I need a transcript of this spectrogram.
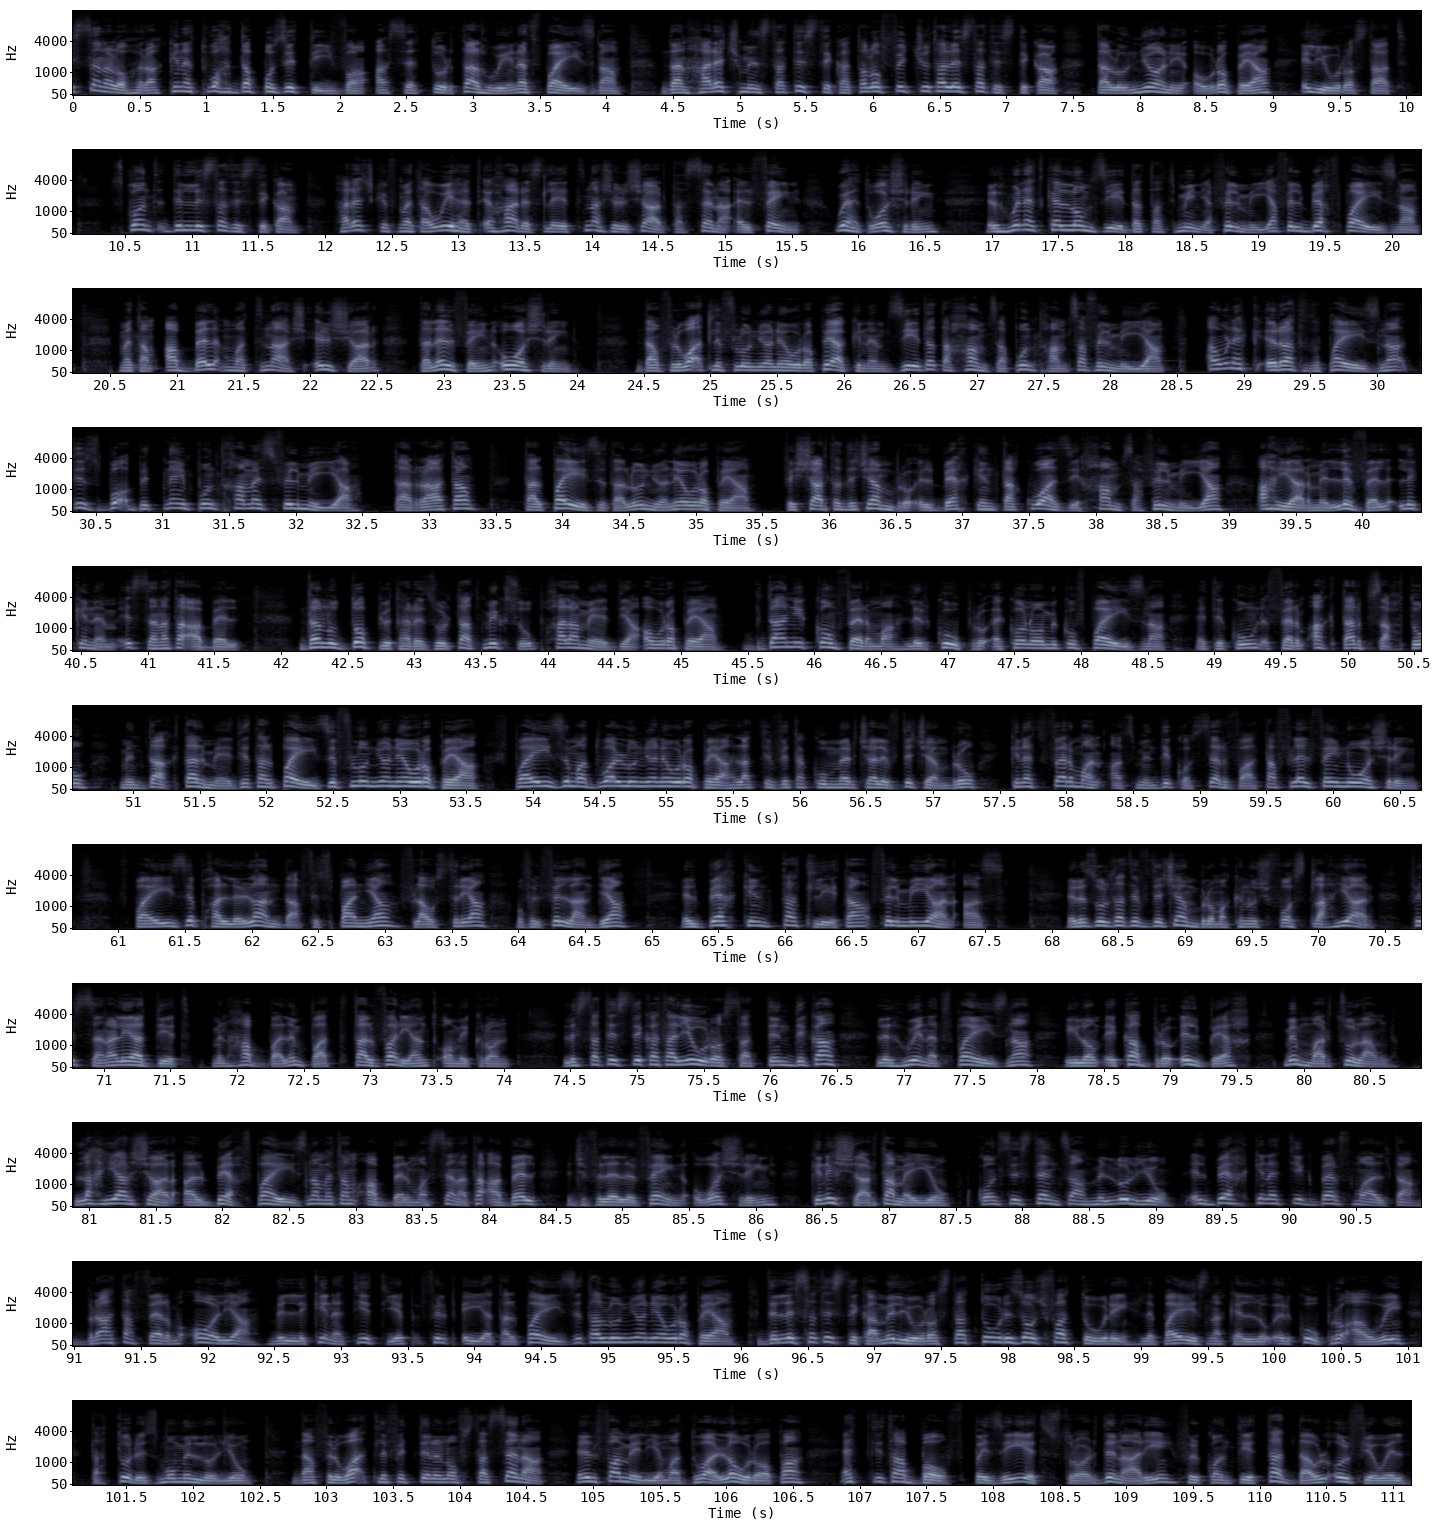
Is-sena l-oħra kienet waħda pożittiva għas-settur tal-ħwienet f'pajjiżna. Dan ħareġ minn statistika tal-Uffiċċju tal-Istatistika tal-Unjoni Ewropea, il-Eurostat. Skont din l-istatistika, ħareġ kif meta wieħed iħares lejn it-tnax-il xahar tas-sena 2021, il-ħwienet kellhom żieda ta' tmienja fil-mija fil-bejgħ f'pajjiżna meta mqabbel mat-tnax-il xahar tal-2020. Dan filwaqt li fl-Unjoni Ewropea kien hemm żieda ta' 5.5 fil-mija. Hawnhekk ir-rata ta' pajjiżna tisboq bi 2.5 fil-mija tar-rata tal-pajjiżi tal-Unjoni Ewropea. Fix-xahar ta' Diċembru il-bejgħ kien ta' kważi 5 fil-mija aħjar mil-livell li kien hemm is-sena ta' qabel Dan hu d-doppju tar-riżultat miksub bħala medja Ewropea. B'dan jikkonferma li rkupru ekonomiku f'pajjiżna qed ikun ferm aktar b'saħħtu minn dak tal-medja tal-pajjiżi fl-Unjoni Ewropea. F'pajjiżi madwar l-Unjoni Ewropea l-attività kummerċjali f'Diċembru kienet ferm anqas minn dik osservata fl-2020. F'pajjiżi bħall-Irlanda, fi Spanja, fl-Awstrija u fil-Finlandja, il-bejgħ kien ta' tlieta fil-mija anqas. Ir-riżultati f'Diċembru ma kinux fost l-aħjar fis-sena li għaddiet minħabba l-impatt tal-varjant Omicron. L-istatistika tal-Eurostat tindika li l-ħwienet f'pajjiżna ilhom ikabbru il-bejgħ minn Marzu 'l hawn. L-aħjar xahar għall-bejgħ f'pajjiżna meta mqabbel mas-sena ta' qabel, jiġifieri l-2020, Kien ix-xahar ta' Mejju. B'konsistenza minn Lulju, il-bejgħ kien qed jikber f'Malta b'rata ferm għolja milli kien qed jitjieb fil-bqija tal-pajjiżi tal-Unjoni Ewropea. Din l-istatistika mill-Eurostat turi żewġ fatturi li pajjiżna kellu irkupru qawwi tat-turiżmu minn Lulju. Dan filwaqt li fit-tieni nofs tas-sena, il-familji madwar l-Ewropa qed jitgħabbew f'piżijiet straordinarji fil-kontijiet tad-dawl u l-fjuwil.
